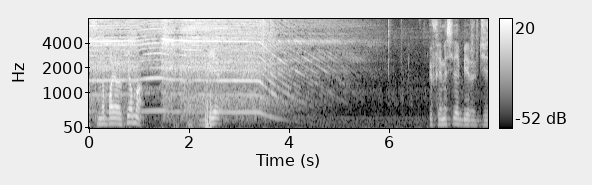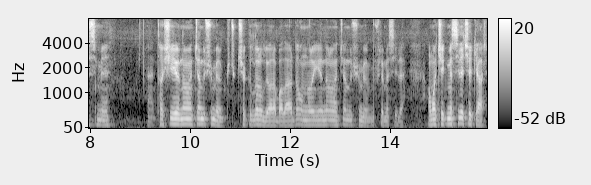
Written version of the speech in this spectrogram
Aslında bayağı öpüyor ama bir üflemesiyle bir cismi yani taşı yerinden oynatacağını düşünmüyorum. Küçük çakıllar oluyor arabalarda. Onları yerinden oynatacağını düşünmüyorum üflemesiyle. Ama çekmesiyle çeker.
